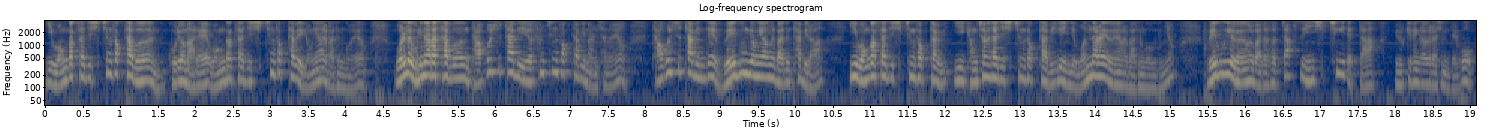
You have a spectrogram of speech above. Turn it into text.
이 원각사지 10층 석탑은 고려 말에 원각사지 10층 석탑의 영향을 받은 거예요. 원래 우리나라 탑은 다 홀수탑이에요. 3층 석탑이 많잖아요. 다 홀수탑인데 외국 영향을 받은 탑이라 이 원각사지 10층 석탑, 이 경천사지 10층 석탑 이게 이제 원나라의 영향을 받은 거거든요. 외국의 영향을 받아서 짝수인 10층이 됐다. 이렇게 생각을 하시면 되고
